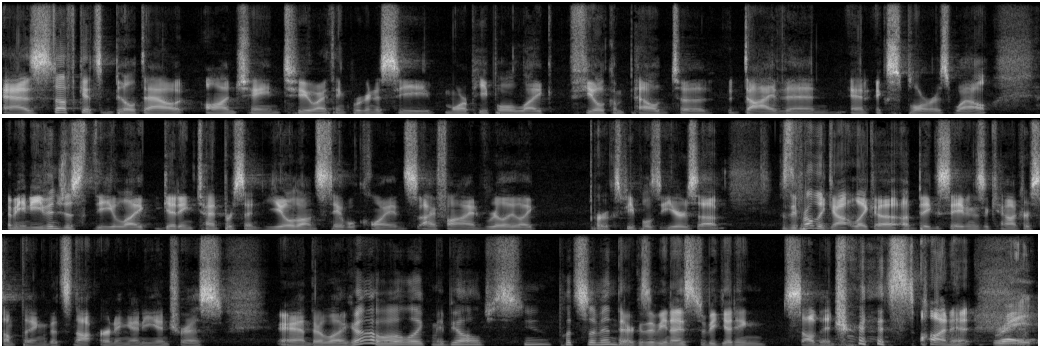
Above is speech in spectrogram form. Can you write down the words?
as stuff gets built out on chain too, I think we're going to see more people like feel compelled to dive in and explore as well. I mean, even just the like getting 10% yield on stable coins, I find really like perks people's ears up because they probably got like a, a big savings account or something that's not earning any interest. And they're like, oh, well, like maybe I'll just you know, put some in there because it'd be nice to be getting some interest on it. right.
